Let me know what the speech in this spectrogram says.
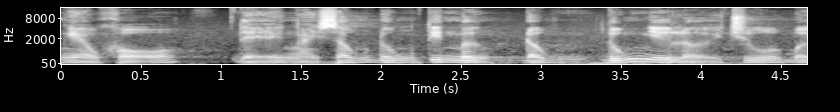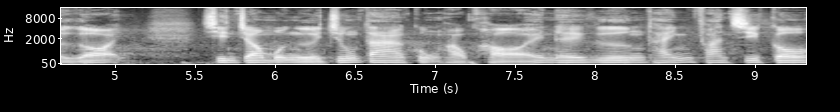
nghèo khổ để ngài sống đúng tin mừng đúng đúng như lời Chúa mời gọi. Xin cho mọi người chúng ta cùng học hỏi nơi gương Thánh Francisco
